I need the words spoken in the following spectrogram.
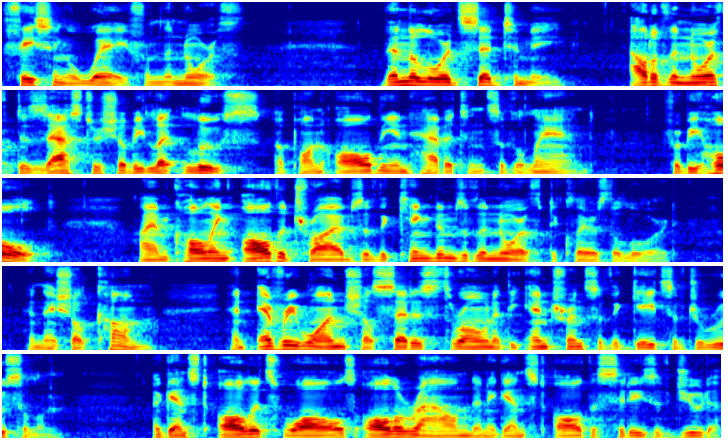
facing away from the north. Then the Lord said to me, out of the north disaster shall be let loose upon all the inhabitants of the land. For behold, I am calling all the tribes of the kingdoms of the north, declares the Lord, and they shall come, and every one shall set his throne at the entrance of the gates of Jerusalem, against all its walls all around, and against all the cities of Judah.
